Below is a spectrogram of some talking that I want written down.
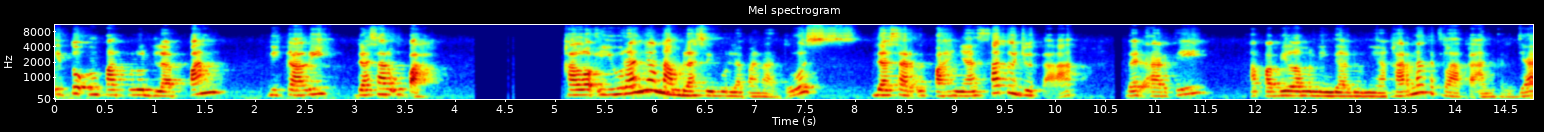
itu 48 dikali dasar upah. Kalau iurannya 16.800, dasar upahnya satu juta, berarti apabila meninggal dunia karena kecelakaan kerja,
